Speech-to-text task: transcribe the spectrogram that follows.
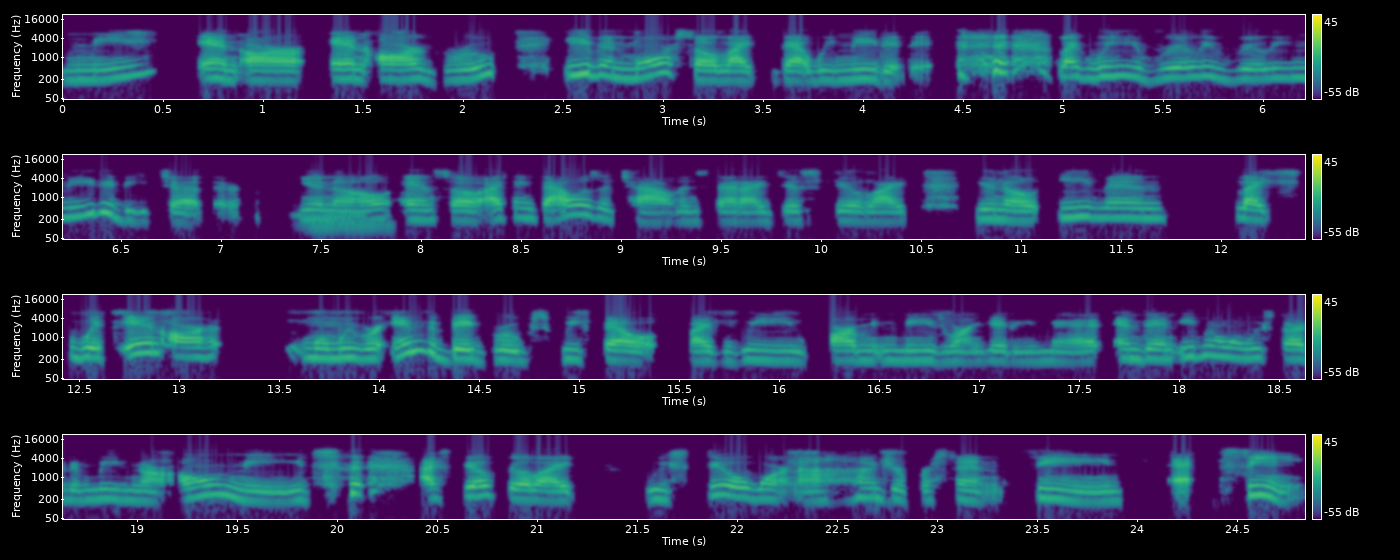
me and our and our group even more so like that we needed it like we really really needed each other you mm. know and so i think that was a challenge that i just feel like you know even like within our when we were in the big groups, we felt like we our needs weren't getting met. And then even when we started meeting our own needs, I still feel like we still weren't a hundred percent seen at, seen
